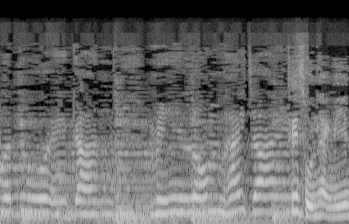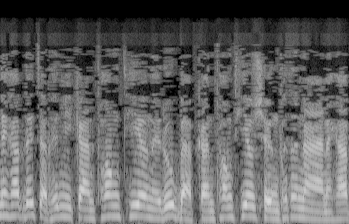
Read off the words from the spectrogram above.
มาด้วยกัน มีลมหายใจ ที่ศูนย์แห่งนี้นะครับได้จัดให้มีการท่องเที่ยวในรูปแบบการท่องเที่ยวเชิงพัฒนานะครับ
